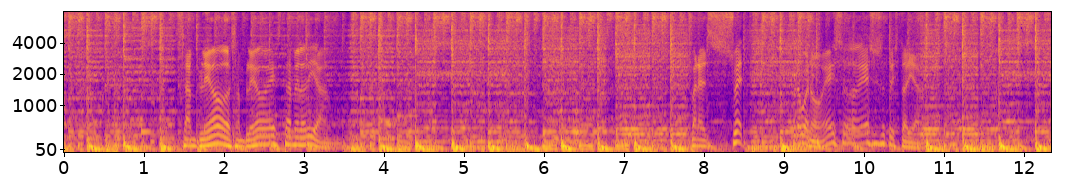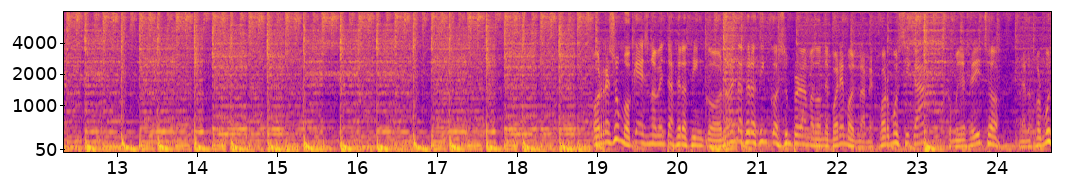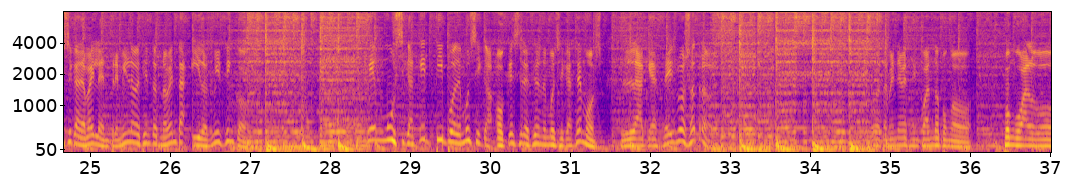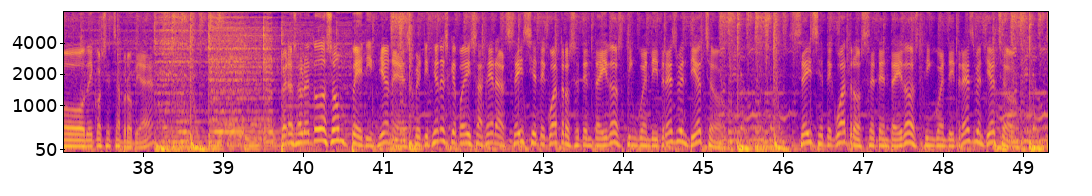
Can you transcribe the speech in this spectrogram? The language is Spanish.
Sampleó, sampleó esta melodía. Para el sweat. Pero bueno, eso, eso es otra historia. Resumo qué es 9005. 9005 es un programa donde ponemos la mejor música, como ya os he dicho, la mejor música de baile entre 1990 y 2005. ¿Qué música, qué tipo de música o qué selección de música hacemos? La que hacéis vosotros. También de vez en cuando pongo, pongo algo de cosecha propia, ¿eh? Pero sobre todo son peticiones, peticiones que podéis hacer al 674 72 53 28. 674 72 53 28.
